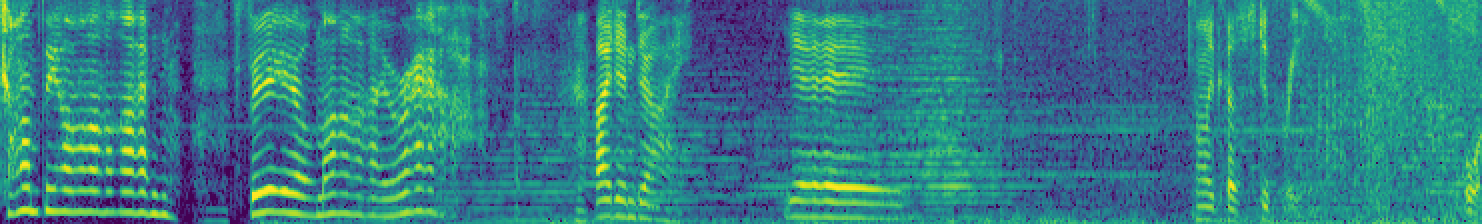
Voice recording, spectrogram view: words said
Champion! Feel my wrath! I didn't die. Yay! Only because of stupid reasons. Or,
